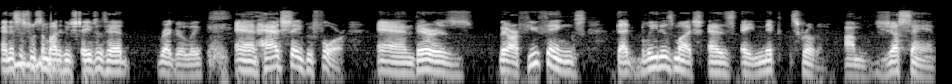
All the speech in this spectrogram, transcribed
and this is from somebody who shaves his head regularly and has shaved before. And there is there are a few things that bleed as much as a Nick scrotum. I'm just saying.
